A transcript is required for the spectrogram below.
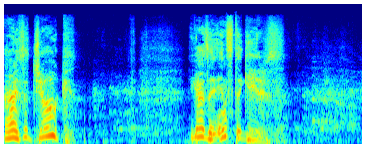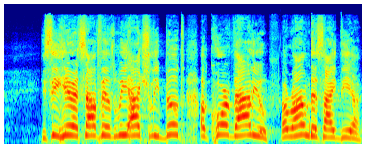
Ah, it's a joke. You guys are instigators. You see, here at South Hills, we actually built a core value around this idea.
